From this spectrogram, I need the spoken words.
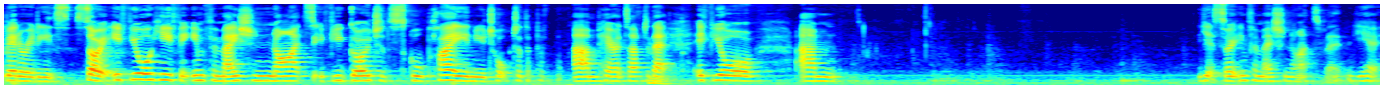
better it is. So if you're here for information nights, if you go to the school play and you talk to the um, parents after mm. that, if you're um, yeah, so information nights, but yeah.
